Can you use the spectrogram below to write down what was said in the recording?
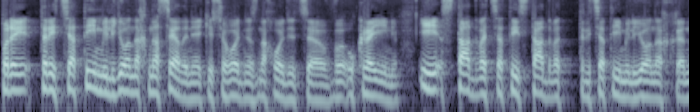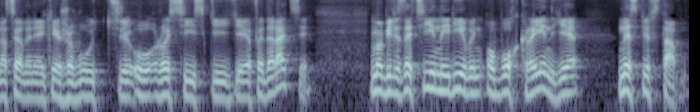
при 30 мільйонах населення, які сьогодні знаходяться в Україні, і 120-130 мільйонах населення, які живуть у Російській Федерації, мобілізаційний рівень обох країн є неспівставним.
